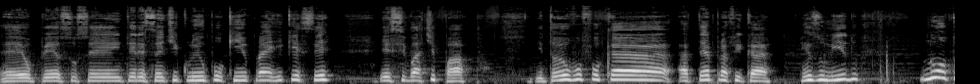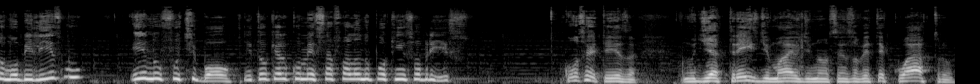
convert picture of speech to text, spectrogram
é, eu penso ser interessante incluir um pouquinho para enriquecer esse bate-papo. Então eu vou focar, até para ficar resumido, no automobilismo e no futebol. Então eu quero começar falando um pouquinho sobre isso. Com certeza, no dia 3 de maio de 1994,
